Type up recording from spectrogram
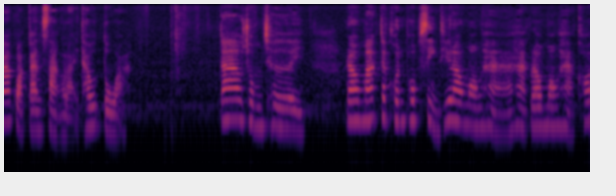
มากกว่าการสั่งหลายเท่าตัว 9. ชมเชย เรามักจะค้นพบสิ่งที่เรามองหา หากเรามองหาข้อ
